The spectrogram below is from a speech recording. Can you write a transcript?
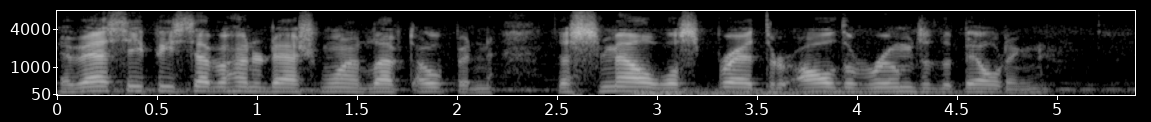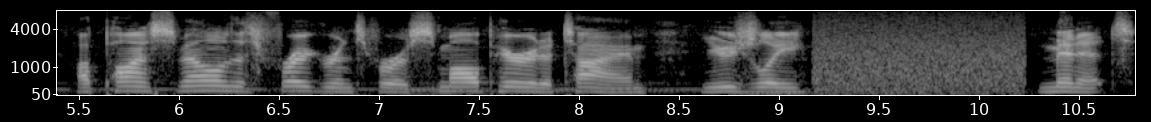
If SCP-700-1 is left open, the smell will spread through all the rooms of the building. Upon smelling this fragrance for a small period of time, usually minutes,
